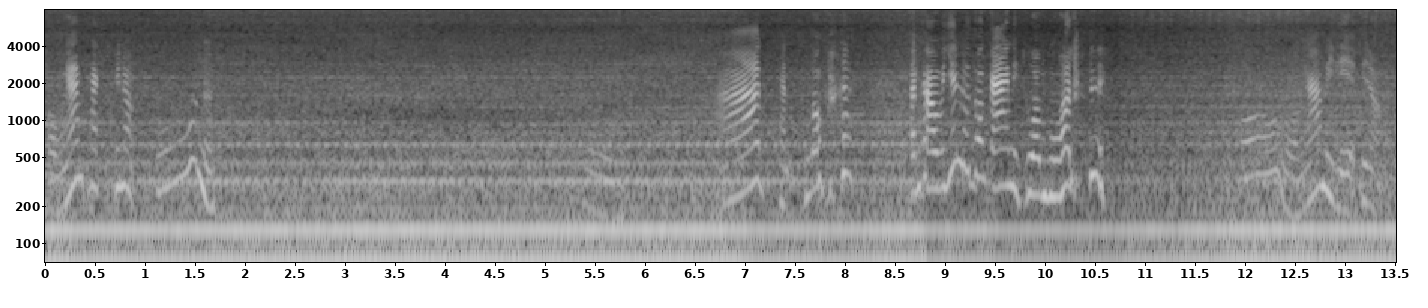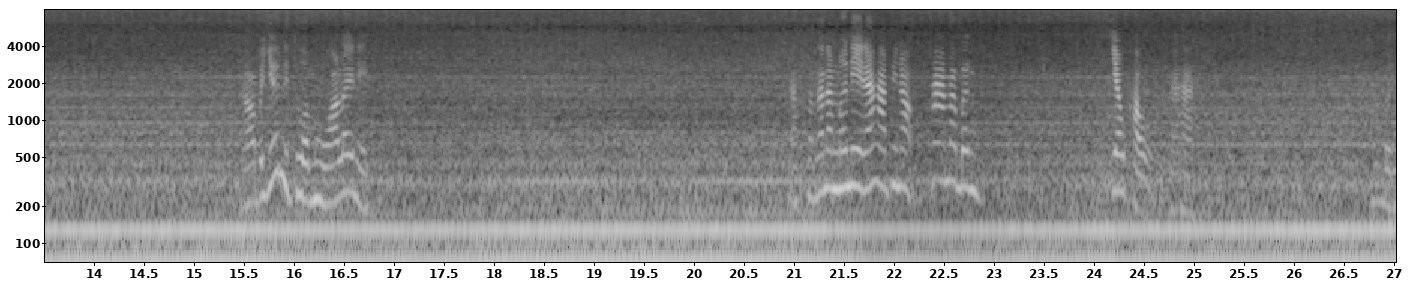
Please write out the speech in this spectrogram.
ของงามพักพี่น้องโอ้เนอะอาดขันลมาขันเขาไปยืนอยู่ตรงกลางนี่ท่วมหัวเลยโอ้งามอีเละพี่น้อง เอาไปยืนในท่วมหัวเลยนี่สำหรับมือนี้นะคะ พี่น้องพามาเบิงเกี่ยวเขานะคะมาเบิง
